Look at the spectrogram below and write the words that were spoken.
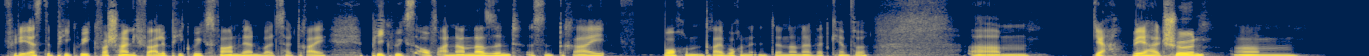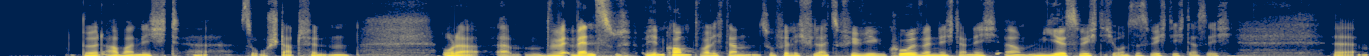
für die erste Peak Week, wahrscheinlich für alle Peak Weeks fahren werden, weil es halt drei Peak Weeks aufeinander sind. Es sind drei Wochen, drei Wochen hintereinander Wettkämpfe. Ähm, ja, wäre halt schön, ähm, wird aber nicht äh, so stattfinden. oder ähm, wenn es hinkommt, weil ich dann zufällig vielleicht zu viel wiege, cool, wenn nicht, dann nicht. Ähm, mir ist wichtig, uns ist wichtig, dass ich ähm,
